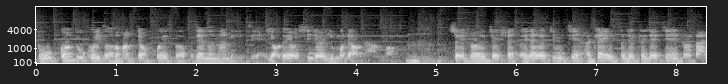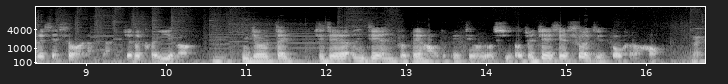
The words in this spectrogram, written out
读光读规则的话比较晦涩，不见得能理解；有的游戏就是一目了然吧。嗯所以说就选择一下就进不进，而这一次就直接进去之后，大家就先试玩两下，你觉得可以了。嗯你就再直接按键准备好就可以进入游戏了。我觉得这些设计都很好。对。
